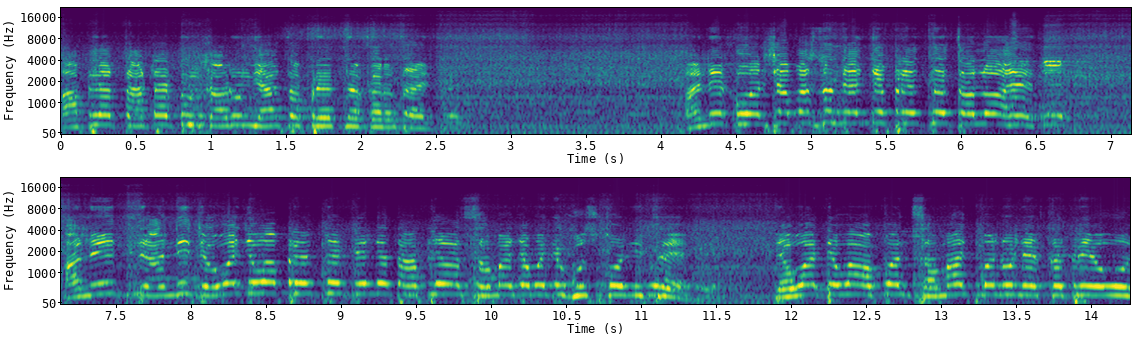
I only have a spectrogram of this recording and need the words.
आपल्या ताटातून काढून घ्यायचा प्रयत्न करत आहेत. अनेक वर्षापासून त्यांचे प्रयत्न चालू आहेत. आणि त्यांनी जेव्हा जेव्हा प्रयत्न केलेत आपल्या समाजामध्ये घुसखोरीचे तेव्हा तेव्हा आपण समाज म्हणून एकत्र येऊन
